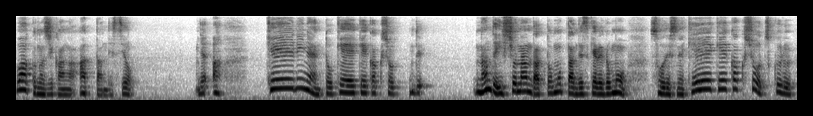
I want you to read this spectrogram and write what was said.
ワークの時間があったんですよ。であ経営理念と経営計画書でなんで一緒なんだと思ったんですけれどもそうですね経営計画書を作る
